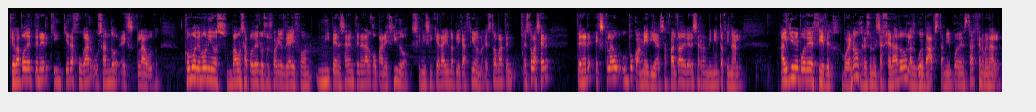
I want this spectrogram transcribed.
que va a poder tener quien quiera jugar usando Xcloud. ¿Cómo demonios vamos a poder los usuarios de iPhone ni pensar en tener algo parecido si ni siquiera hay una aplicación? Esto va a, esto va a ser tener Xcloud un poco a medias, a falta de ver ese rendimiento final. Alguien me puede decir, bueno, eres un exagerado, las web apps también pueden estar fenomenal.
